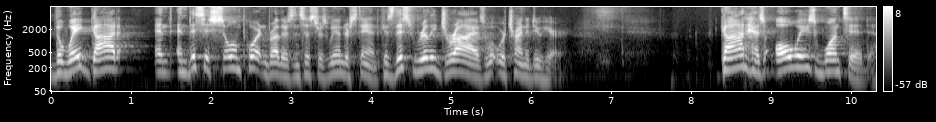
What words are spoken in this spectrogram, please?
The way God, and, and this is so important, brothers and sisters, we understand, because this really drives what we're trying to do here. God has always wanted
